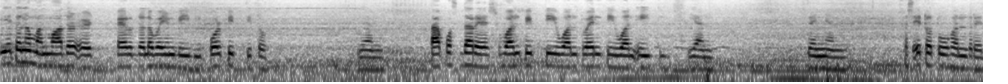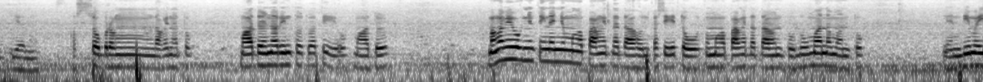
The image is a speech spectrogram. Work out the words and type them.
Ito naman, Mother Earth. Pero dalawa yung baby. 450 to. Yan. Tapos the rest, 150, 120, 180. Yan. Ganyan. Tapos ito, 200. Yan. Kasi sobrang laki na to. Mother na rin to, pati. Oh, mother. Mga may huwag nyo tingnan yung mga pangit na dahon. Kasi ito, itong mga pangit na dahon to, luma naman to. Yan, hindi may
